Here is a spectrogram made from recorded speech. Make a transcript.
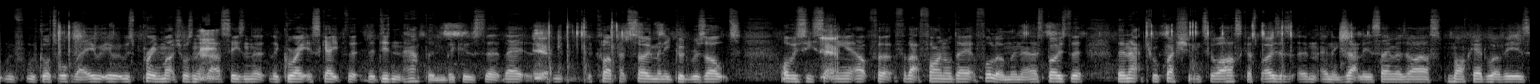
we've, we've got to talk about it. it. it was pretty much, wasn't it, mm. that season that the great escape that, that didn't happen because the, yeah. the club had so many good results, obviously setting yeah. it up for, for that final day at Fulham. And I suppose the, the natural question to ask, I suppose, is, and, and exactly the same as I asked Marc Edworthy, is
